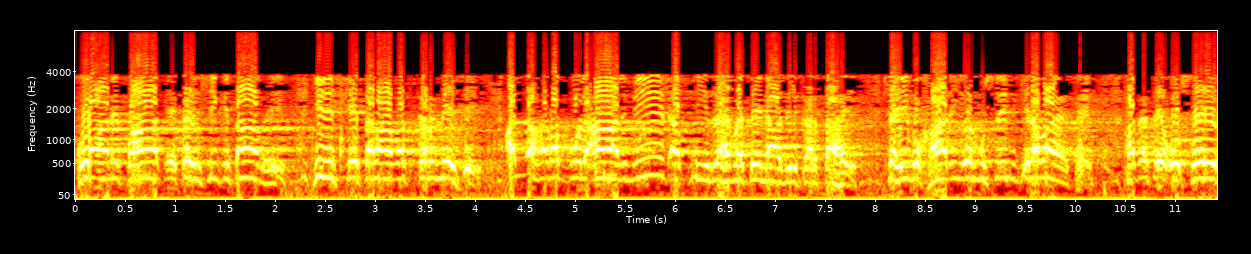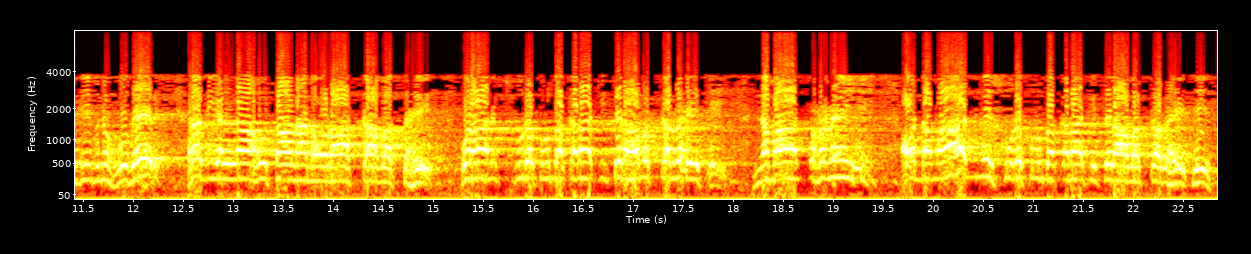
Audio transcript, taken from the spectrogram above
قرآن پاک ایک ایسی کتاب ہے کہ اس کے تلاوت کرنے سے اللہ رب العالمین اپنی رحمت نادل کرتا ہے۔ صحیح بخاری اور مسلم کی روایت ہے۔ حضرت اسید ابن حدیر رضی اللہ تعالیٰ رات کا وقت ہے۔ قرآن سورت البقرہ کی تلاوت کر رہے تھے۔ نماز پڑھ رہے ہیں اور نماز میں سورت البقرہ کی تلاوت کر رہے تھے۔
